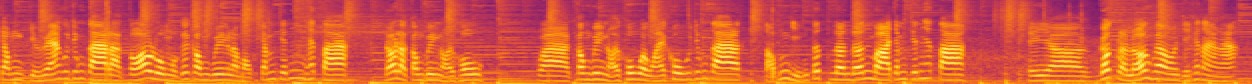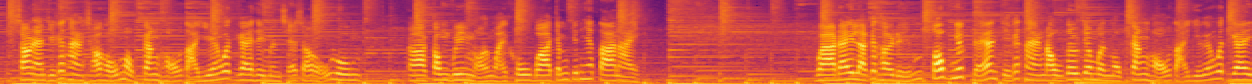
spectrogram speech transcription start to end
trong dự án của chúng ta là có luôn một cái công viên là 1.9 hecta. Đó là công viên nội khu, và công viên nội khu và ngoại khu của chúng ta tổng diện tích lên đến 3.9 hecta. Thì à, rất là lớn phải không anh chị khách hàng ạ? Sau này anh chị khách hàng sở hữu một căn hộ tại dự án Westgate thì mình sẽ sở hữu luôn à, công viên nội ngoại khu 3.9 hecta này. Và đây là cái thời điểm tốt nhất để anh chị khách hàng đầu tư cho mình một căn hộ tại dự án Westgate.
